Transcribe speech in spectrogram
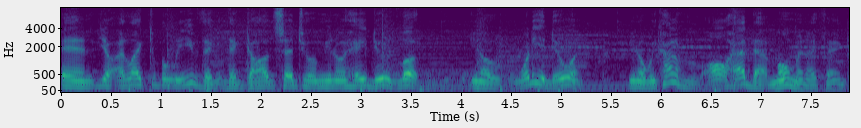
And, you know, I like to believe that, that God said to him, you know, hey, dude, look, you know, what are you doing? You know, we kind of all had that moment, I think,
